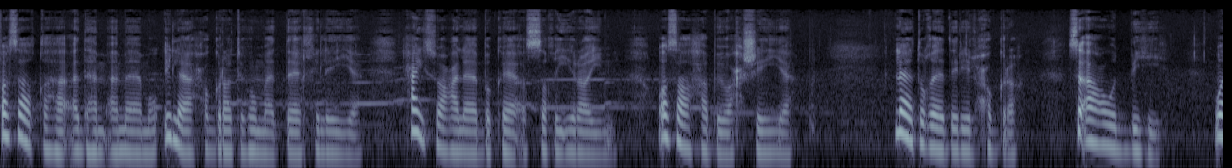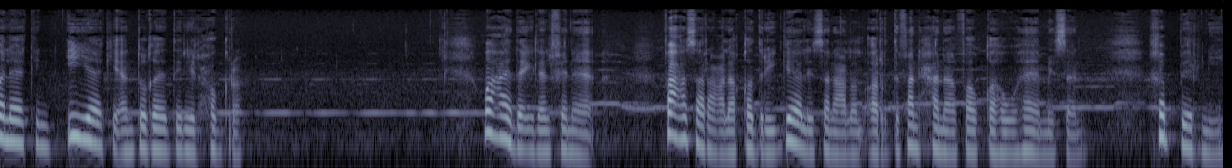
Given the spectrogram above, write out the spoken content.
فساقها أدهم أمامه إلى حجرتهما الداخلية حيث على بكاء الصغيرين وصاح بوحشية لا تغادري الحجرة سأعود به ولكن إياك أن تغادري الحجرة. وعاد إلى الفناء فعثر على قدري جالسا على الأرض فانحنى فوقه هامسا. خبرني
